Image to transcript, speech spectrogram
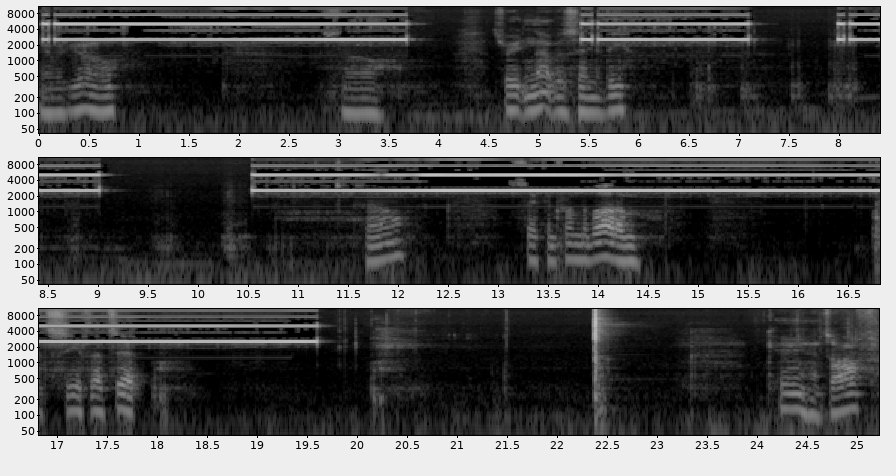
there we go. So, straighten that vicinity. So, second from the bottom see if that's it. Okay, that's off.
